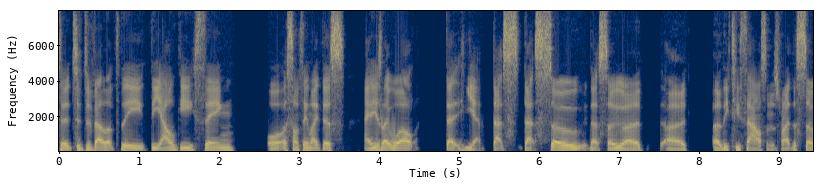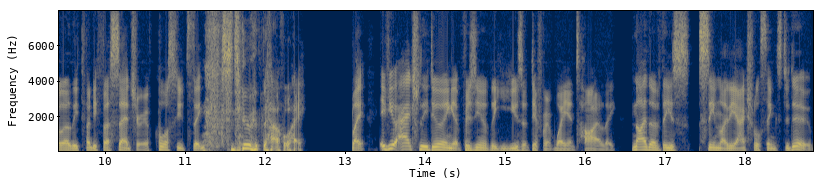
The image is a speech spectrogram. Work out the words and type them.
to to develop the the algae thing or, something like this. And he's like, well, that yeah, that's that's so that's so uh, uh, early two thousands, right? That's so early twenty first century. Of course, you'd think to do it that way. Like if you're actually doing it, presumably you use a different way entirely. Neither of these seem like the actual things to do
